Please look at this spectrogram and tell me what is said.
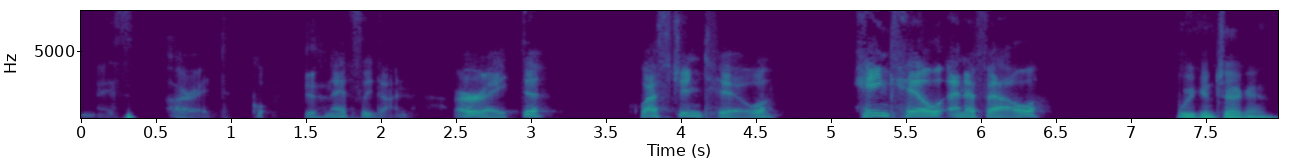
nice. All right, cool. Yeah. Nicely done. All right. Question two. Hank Hill, NFL. We can check in.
